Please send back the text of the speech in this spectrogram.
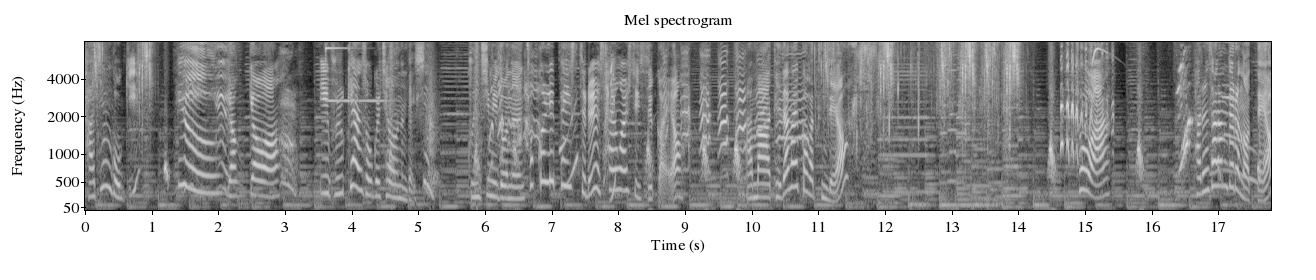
다진 고기? 휴, 역겨워. 이 불쾌한 속을 채우는 대신 군침이 도는 초콜릿 페이스트를 사용할 수 있을 거예요. 아마 대단할 것 같은데요? 좋아. 다른 사람들은 어때요?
